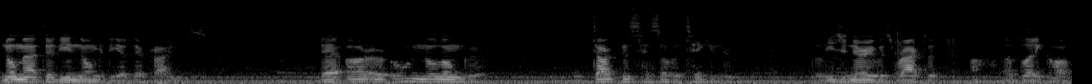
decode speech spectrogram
no matter the enormity of their crimes. They are our own no longer. Darkness has overtaken them. The legionary was racked with a bloody cough.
